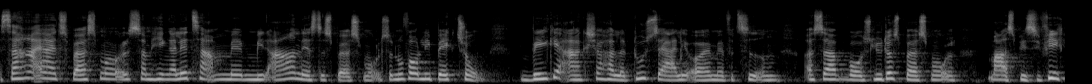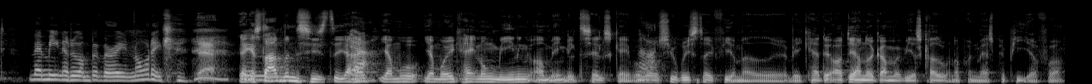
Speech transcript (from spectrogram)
Så har jeg et spørgsmål, som hænger lidt sammen med mit eget næste spørgsmål. Så nu får du lige begge to. Hvilke aktier holder du særlig øje med for tiden? Og så vores lytterspørgsmål, meget specifikt. Hvad mener du om Bavarian Nordic? Ja, jeg kan starte med den sidste. Jeg, har, Ja. jeg, må, jeg må ikke have nogen mening om enkelt selskaber. Nej. Vores jurister i firmaet øh, vil ikke have det, og det har noget at gøre med, at vi har skrevet under på en masse papirer for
